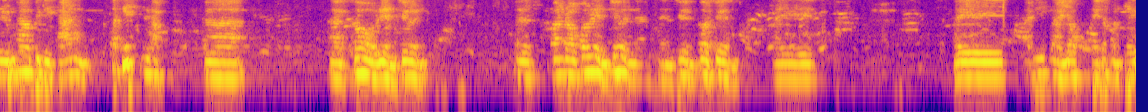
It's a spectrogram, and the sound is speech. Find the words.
ลืมเข้าพิธีการสักนิดนะครับ ก็อ่าก็เรียนเชิญเอ่อบ้านเราก็เรียนเชิญนะเรียนเชิญก็เชิญให้ในอดีตนายกเทศมนตรี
